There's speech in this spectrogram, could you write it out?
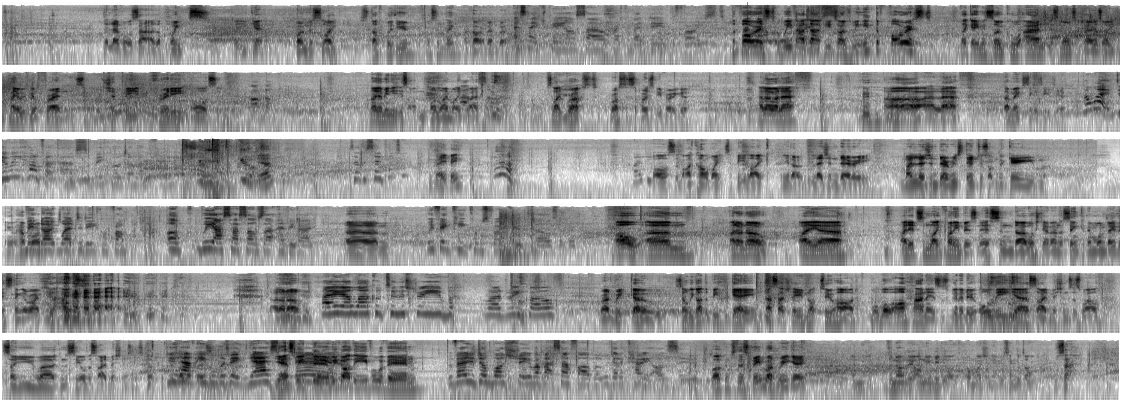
The levels that are the points that you get bonus like stuff with you or something. I can't remember. SHP also recommended the forest. The forest. We've had that a few times. We need the forest. That game is so cool, and it's multiplayer as well. You can play with your friends, which should be pretty awesome. I'm not playing. No, I mean it's on- online Oh, multiplayer. sorry. It's like Rust. Rust is supposed to be very good. Hello, Aleph. ah, Aleph. That makes things easier. Oh wait, do we have a, a somebody called Aleph? Yeah, Is that the same person? maybe. Yeah. Maybe. Awesome. I can't wait to be like, you know, legendary. My legendary status on the game. Hang on, how far Midnight, where got did he come from? Oh, we ask ourselves that every day. Um. We think he comes from Jupiter or something. Oh, um, I don't know. I uh, I did some like funny business and I washed it down the sink, and then one day this thing arrived in the house. I don't know, Hey, uh, welcome to the stream, Rodrigo. Rodrigo. So we got to beat the game. That's actually not too hard. What, what our plan is is we're gonna do all the uh, side missions as well, so you uh, can see all the side missions and stuff. Do you have. Evil Within? Yes, Yes, we do. We got the evil within. We've only done one stream of that so far, but we're going to carry it on soon. Welcome to the stream, Rodrigo. And you know the only video I keep on watching every single time? What's that?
